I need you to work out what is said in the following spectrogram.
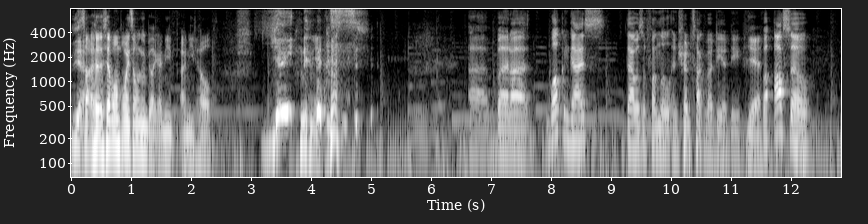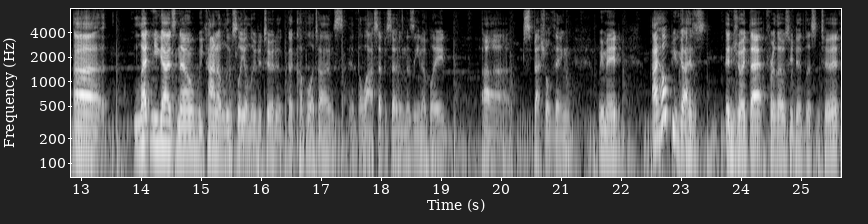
Yeah. So at one point, someone's gonna be like, "I need, I need help." Yeet. uh, but uh, welcome, guys. That was a fun little intro to talk about D&D. Yeah. But also, uh, letting you guys know, we kind of loosely alluded to it a, a couple of times at the last episode in the Xenoblade uh, special thing we made. I hope you guys enjoyed that. For those who did listen to it,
